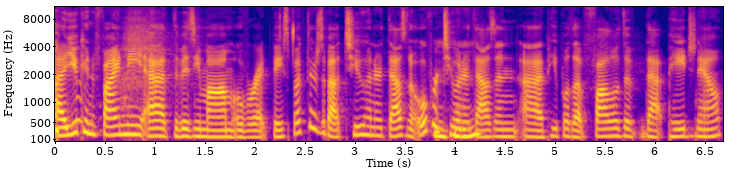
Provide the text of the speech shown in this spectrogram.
uh, you can find me at the Busy Mom over at Facebook. There's about two hundred thousand, over mm-hmm. two hundred thousand uh, people that follow the, that page now.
